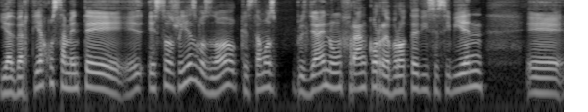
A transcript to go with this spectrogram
y advertía justamente e, estos riesgos, ¿no? Que estamos pues, ya en un franco rebrote, dice, si bien... Eh,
